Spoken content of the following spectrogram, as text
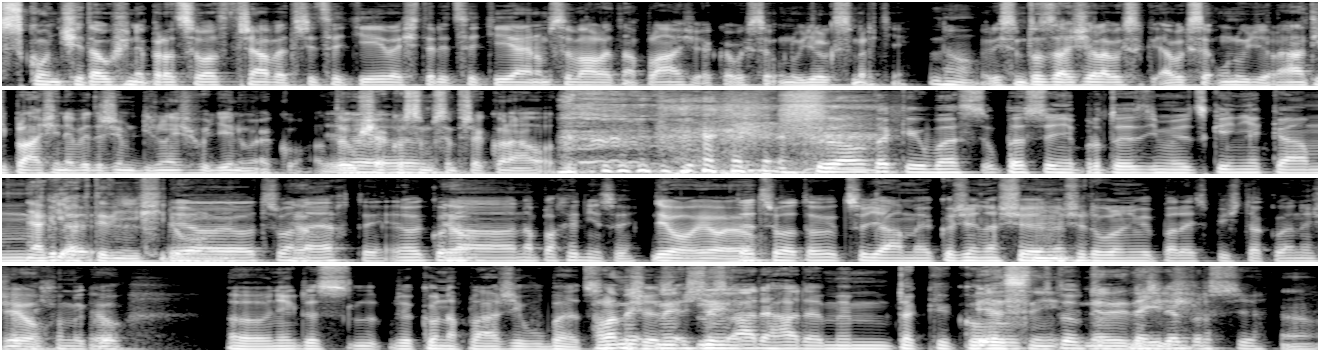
skončit a už nepracovat třeba ve 30, ve 40 a jenom se válet na pláži, jako abych se unudil k smrti. No. Když jsem to zažil, abych se, abych se unudil. Já na té pláži nevydržím díl než hodinu, jako. A to jo, už jo. jako se musím překonávat. to mám taky úplně, úplně stejně, proto jezdíme vždycky někam. Nějaký kde, aktivnější dovolený. Jo, jo, třeba jo. na jachty, jako jo. Na, na plachetnici. Jo, jo, jo. To je třeba to, co děláme, jako že naše, hmm. naše dovolení vypadají spíš takhle, než jo, abychom jako jo. Uh, někde jako na pláži vůbec. Ale my, my, my, s ADHD mým tak jako jasný, to, to nejde prostě. No.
